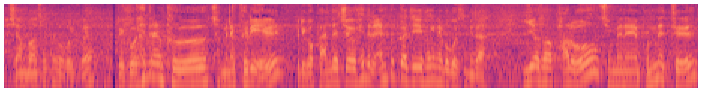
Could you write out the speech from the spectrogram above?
다시 한번 살펴보고 있고요. 그리고 헤드램프 전면의 그릴 그리고 반대쪽 헤드램프까지 확인해 보고 있습니다. 이어서 바로 전면의 본네트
